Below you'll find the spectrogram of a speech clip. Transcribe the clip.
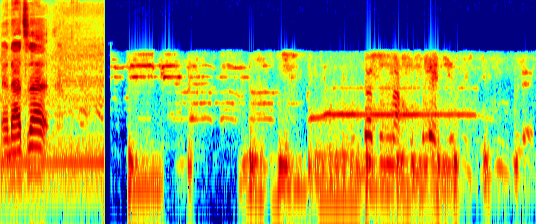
And that's that. Да ты нахуй, блядь, ебись, дебил, блядь.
